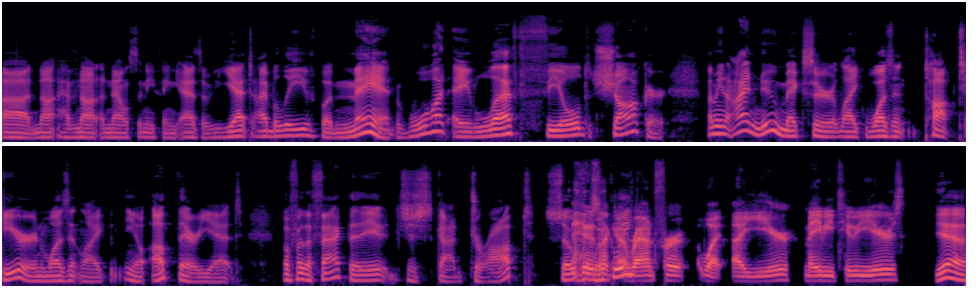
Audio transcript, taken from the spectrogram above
uh, not have not announced anything as of yet, I believe. But man, what a left field shocker! I mean, I knew Mixer like wasn't top tier and wasn't like you know up there yet, But for the fact that it just got dropped so It was quickly, like around for what a year, maybe two years. yeah,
